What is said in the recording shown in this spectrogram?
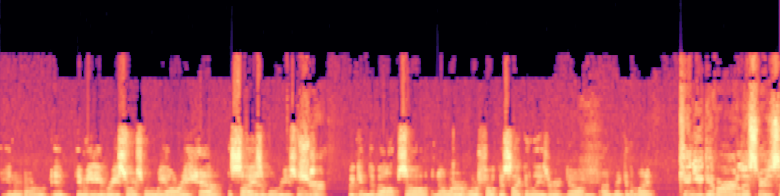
you know, immediate resource when we already have a sizable resource. Sure we can develop. So no, we're we're focused like a laser right now on, on making the mine. Can you give our listeners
